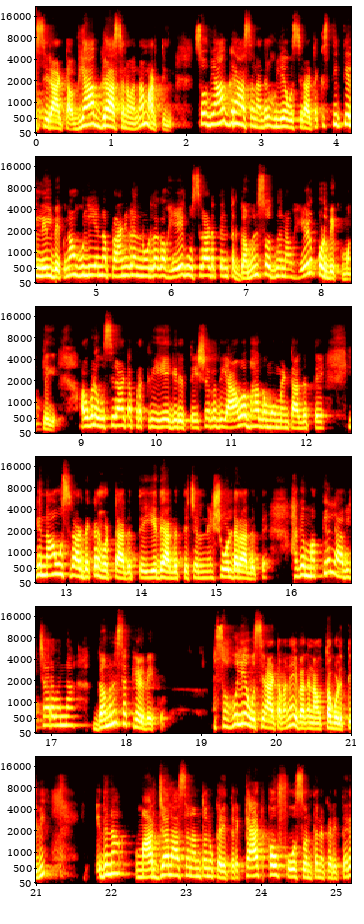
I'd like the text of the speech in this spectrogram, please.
ಉಸಿರಾಟ, ವ್ಯಾಘ್ರಾಸನವನ್ನ ಮಾಡ್ತೀವಿ. ಸೊ ವ್ಯಾಘ್ರಾಸನ ಅಂದ್ರೆ ಹುಲಿಯ ಉಸಿರಾಟಕ್ಕೆ ಸ್ಥಿತಿಯಲ್ಲಿ ನಿಲ್ಬೇಕು. ನಾವು ಹುಲಿಯನ್ನ, ಪ್ರಾಣಿಗಳನ್ನ ನೋಡಿದಾಗ ಹೇಗೆ ಉಸಿರಾಡುತ್ತೆ ಅಂತ ಗಮನಿಸೋದನ್ನ ನಾವು ಹೇಳ್ಕೊಡ್ಬೇಕು ಮಕ್ಕಳಿಗೆ ಅವುಗಳ ಉಸಿರಾಟ ಪ್ರಕ್ರಿಯೆ ಹೇಗಿರುತ್ತೆ ಶರದ ಯಾವ ಭಾಗ ಮೂವ್ಮೆಂಟ್ ಆಗುತ್ತೆ, ಈಗ ನಾವು ಉಸಿರಾಡ್ಬೇಕಾದ್ರೆ ಹೊಟ್ಟೆ ಆಗುತ್ತೆ, ಎದೆ ಆಗುತ್ತೆ, ಚಲನೆ ಶೋಲ್ಡರ್ ಆಗುತ್ತೆ. ಹಾಗೆ ಮಕ್ಕಳಲ್ಲಿ ಆ ವಿಚಾರವನ್ನ ಗಮನಿಸಕ್ಕೆ ಹೇಳ್ಬೇಕು. ಸೊ ಹುಲಿಯ ಉಸಿರಾಟವನ್ನ ಇವಾಗ ನಾವು ತಗೊಳ್ತೀವಿ. ಇದನ್ನ ಮಾರ್ಜಾಲಾಸನ ಅಂತಾನು ಕರೀತಾರೆ, ಕ್ಯಾಟ್ ಕೌ ಫೋಸ್ ಅಂತಾನು ಕರೀತಾರೆ,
